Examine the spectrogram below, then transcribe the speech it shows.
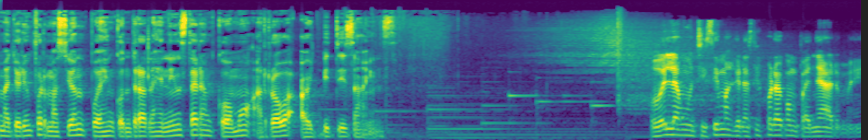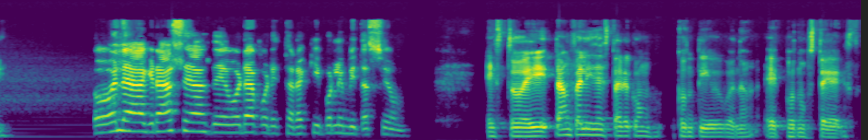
mayor información puedes encontrarlas en Instagram como arroba artbeatdesigns. Hola, muchísimas gracias por acompañarme. Hola, gracias Débora por estar aquí, por la invitación. Estoy tan feliz de estar con, contigo y bueno, eh, con ustedes.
